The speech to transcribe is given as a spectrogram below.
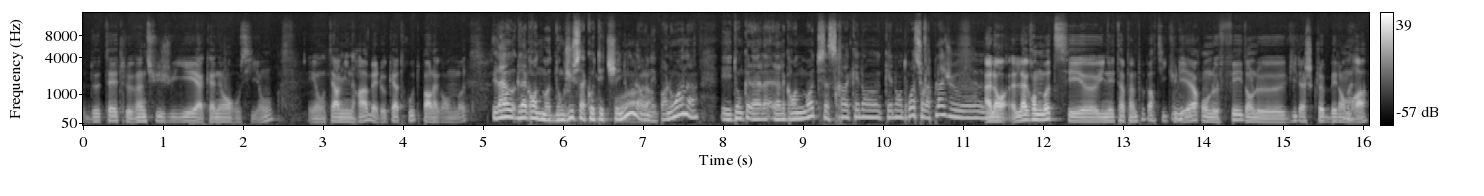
de tête le 28 juillet à Canet-en-Roussillon. Et on terminera ben, le 4 août par la Grande Motte. La, la Grande Motte, donc juste à côté de chez nous, là, on n'est pas loin. Là. Et donc, la, la- la Grande Motte, ça sera à quel, en- quel endroit? Sur la plage euh? Alors, la Grande Motte, c'est euh, une étape un peu particulière. On le fait dans le Village Club Bellambra.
